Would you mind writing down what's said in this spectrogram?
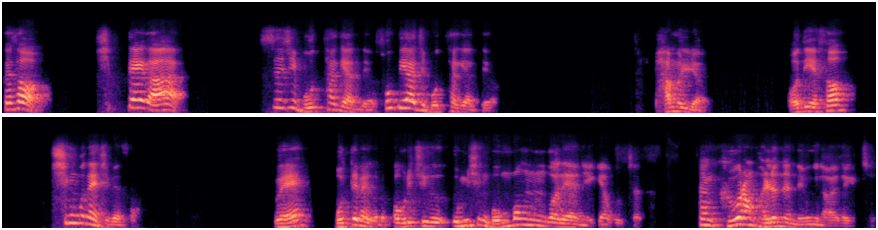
그래서 10대가 쓰지 못하게 한대요. 소비하지 못하게 한대요. 밤을요. 어디에서? 친구네 집에서. 왜? 뭐 때문에 그럴까? 우리 지금 음식 못 먹는 거에 대한 얘기하고 있잖아. 그냥 그거랑 관련된 내용이 나와야 되겠지.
